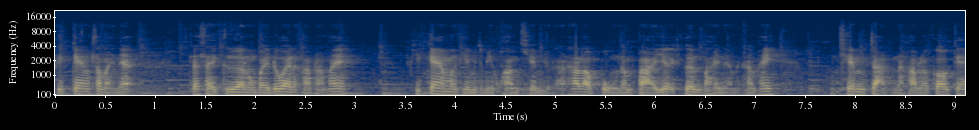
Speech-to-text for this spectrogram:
พริกแกงสมัยเนี้ยจะใส่เกลือลงไปด้วยนะครับทำให้พริกแกงบางทีมันจะมีความเค็มอยู่แล้ว ถ้าเราปรุงน้ำปลาเยอะเกินไปเนี่ยมันทำให้เค็มจัดนะครับ แล้วก็แก้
